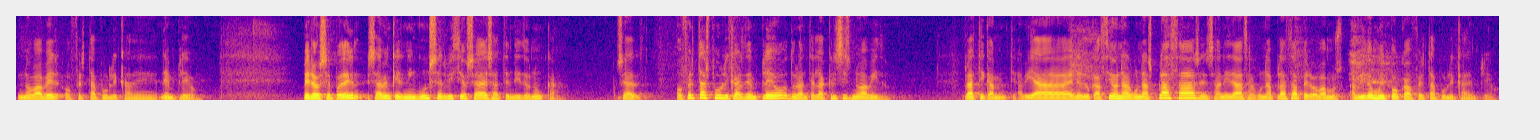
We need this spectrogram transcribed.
no va a haber oferta pública de, empleo. Pero se pueden, saben que ningún servicio se ha desatendido nunca. O sea, ofertas públicas de empleo durante la crisis no ha habido, prácticamente. Había en educación algunas plazas, en sanidad alguna plaza, pero vamos, ha habido muy poca oferta pública de empleo.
